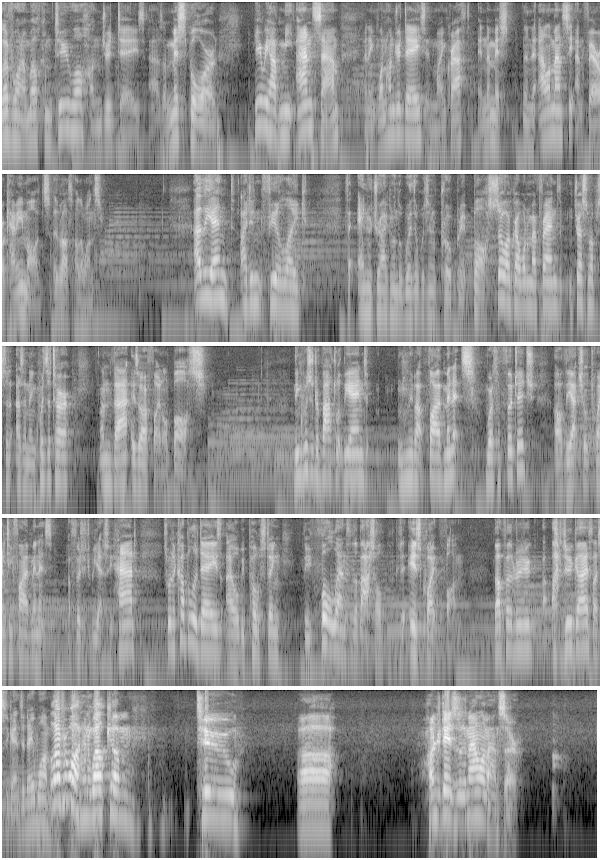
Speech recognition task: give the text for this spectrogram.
Hello everyone and welcome to 100 Days as a Mistborn. Here we have me and Sam spending 100 days in Minecraft in the Mist, in the Allomancy and Feruchemy mods, as well as other ones. At the end, I didn't feel like the Ender Dragon or the Wither was an appropriate boss, so I grabbed one of my friends, dressed him up as an Inquisitor, and that is our final boss. The Inquisitor battle at the end, only about 5 minutes worth of footage of the actual 25 minutes of footage we actually had. So in a couple of days, I will be posting the full length of the battle because it is quite fun. Without further ado, ado, guys, let's get into day one. Hello, everyone, and welcome to uh, 100 Days as an Allomancer.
